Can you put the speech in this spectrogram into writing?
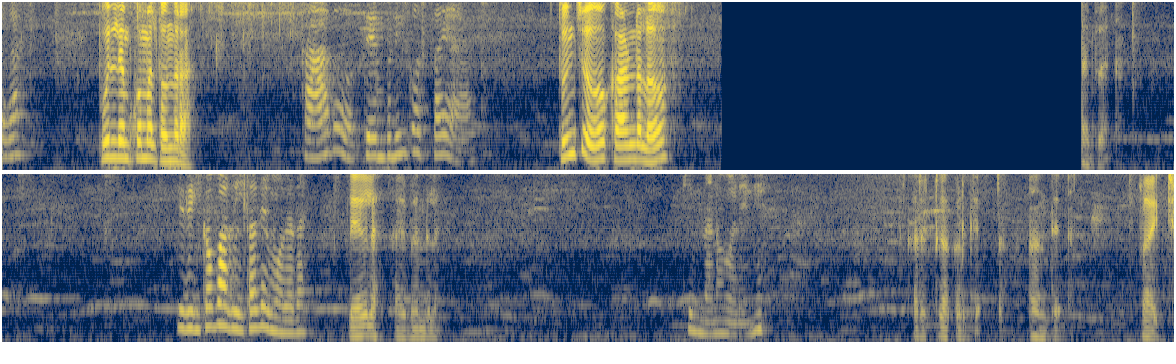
కదా. పూలు తెంపుకోమని తొందర. కాదు తెంపునికి వస్తాయా? తుంచు కాండలో. ఇది ఇంకా పగులుతుందేమో కదా. లేదులే అయిపోయిందిలే. కిందన కరెక్ట్గా అక్కడికే అంతే. రైట్.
